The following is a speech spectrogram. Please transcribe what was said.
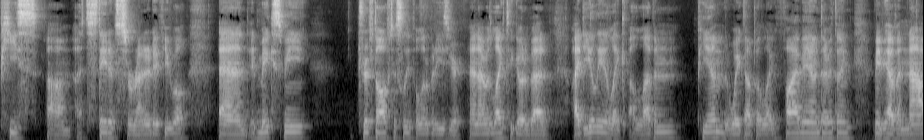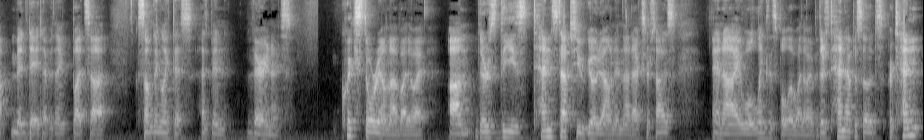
peace, um, a state of serenity, if you will, and it makes me drift off to sleep a little bit easier. And I would like to go to bed ideally like 11 p.m. and wake up at like 5 a.m. type of thing. Maybe have a nap midday type of thing. But uh, something like this has been very nice. Quick story on that, by the way. Um, there's these 10 steps you go down in that exercise, and I will link this below, by the way. But there's 10 episodes or 10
